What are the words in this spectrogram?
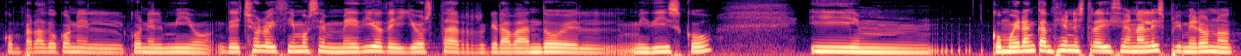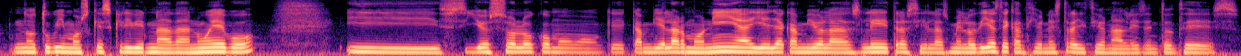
comparado con el, con el mío. De hecho, lo hicimos en medio de yo estar grabando el, mi disco. Y mmm, como eran canciones tradicionales, primero no, no, tuvimos que escribir nada nuevo. Y yo solo como que cambié la armonía y ella cambió las letras y las melodías de canciones tradicionales. Entonces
